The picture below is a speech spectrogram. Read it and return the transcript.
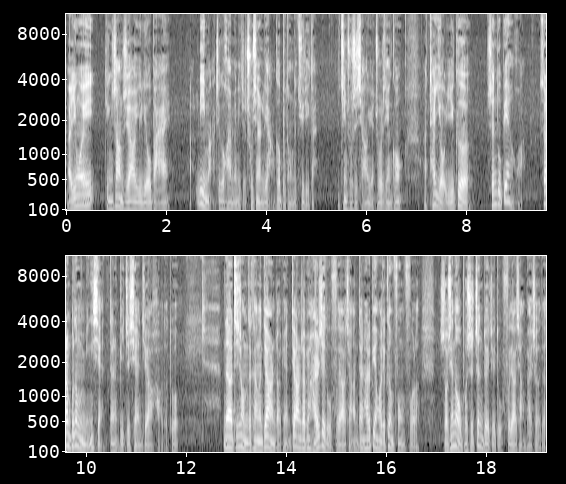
啊，因为顶上只要一留白，啊，立马这个画面里就出现了两个不同的距离感，近处是墙，远处是天空，啊，它有一个深度变化，虽然不那么明显，但是比之前就要好得多。那接下来我们再看看第二张照片，第二张照片还是这堵浮雕墙，但是它的变化就更丰富了。首先呢，我不是正对这堵浮雕墙拍摄的。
